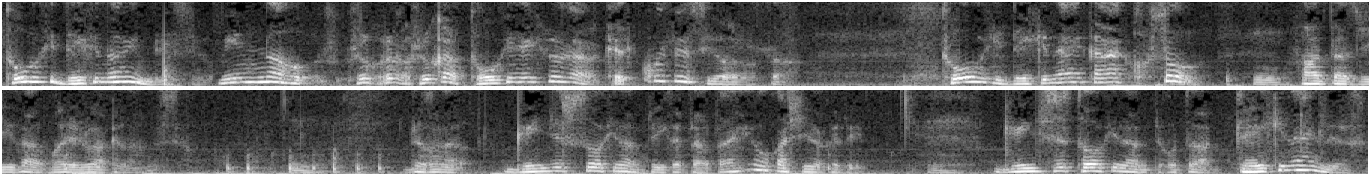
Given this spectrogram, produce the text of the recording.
逃避できないんですよ。みんなそれからそれから逃避できるなら結構ですよさ逃避できないからこそ、ファンタジーが生まれるわけなんですよ、だから現実逃避なんて言い方は大変おかしいわけで、現実逃避なんてことはできないんです、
